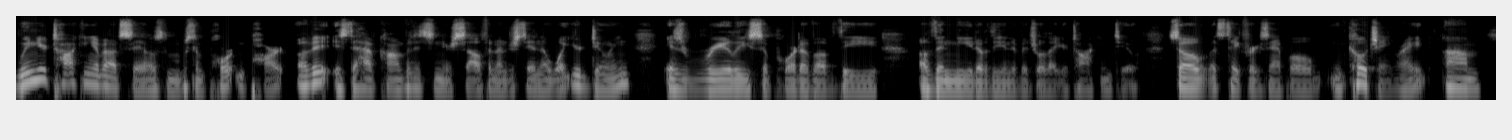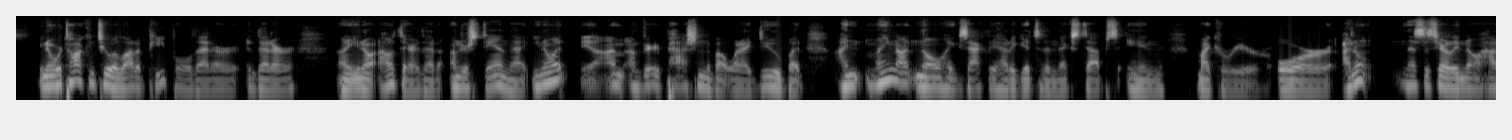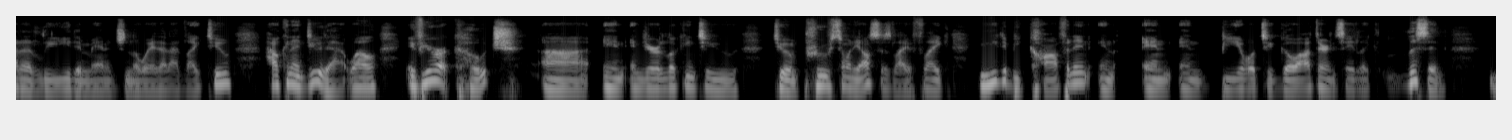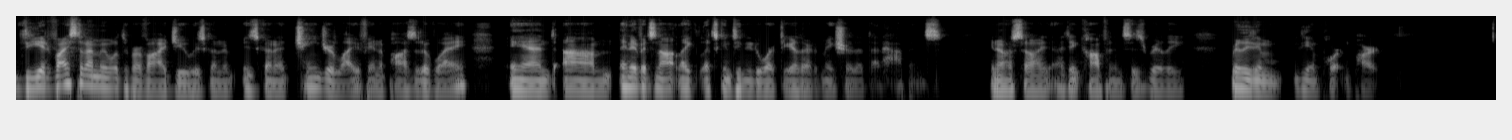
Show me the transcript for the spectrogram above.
when you're talking about sales, the most important part of it is to have confidence in yourself and understand that what you're doing is really supportive of the of the need of the individual that you're talking to. So let's take, for example, coaching, right? Um, you know, we're talking to a lot of people that are, that are, uh, you know, out there that understand that, you know what, I'm, I'm very passionate about what I do, but I might not know exactly how to get to the next steps in my career, or I don't necessarily know how to lead and manage in the way that I'd like to. How can I do that? Well, if you're a coach uh, and and you're looking to to improve somebody else's life, like you need to be confident and and and be able to go out there and say, like, listen, the advice that I'm able to provide you is gonna is gonna change your life in a positive way, and um and if it's not, like, let's continue to work together to make sure that that happens. You know, so I, I think confidence is really really the the important part.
